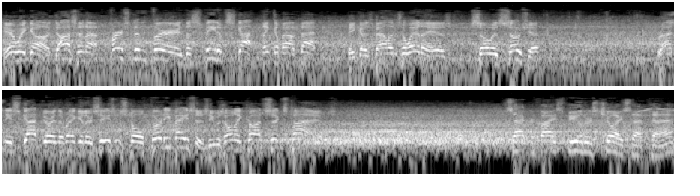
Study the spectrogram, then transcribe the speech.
here we go. Dawson up, first and third. The speed of Scott. Think about that. Because Valenzuela is, so is Scioscia. Rodney Scott during the regular season stole 30 bases. He was only caught six times. Sacrifice fielder's choice that time.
